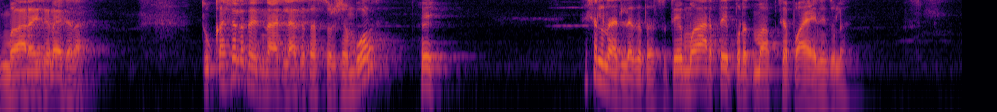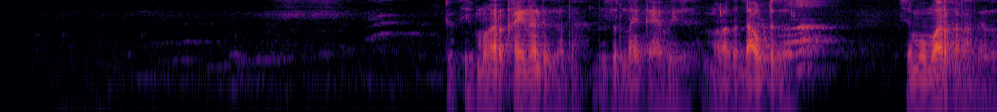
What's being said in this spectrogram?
मारायचं नाही त्याला. तू कशाला त्याच्या नाद लागत असतो शंभो शंभू? हे कशाला नाद लागत असतो? ते मारते परत मागच्या पायाने तुला. ठीक आहे मार खाय ना त्याचा आता. दुसरं नाही काय व्हायचं. मला आता डाऊटच आहे शंभू मार करणार त्याचा.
